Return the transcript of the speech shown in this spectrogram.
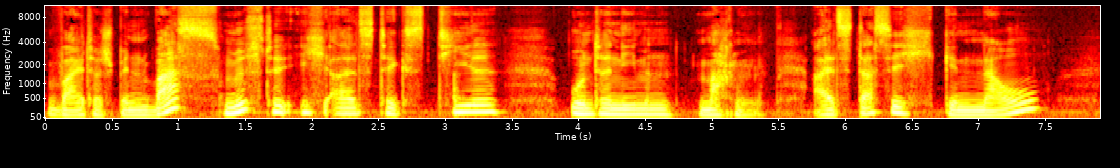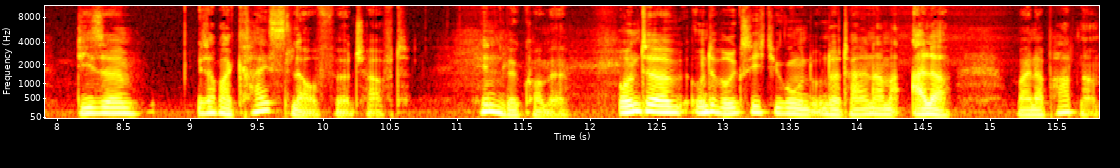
weiterspinnen. Was müsste ich als Textilunternehmen machen, als dass ich genau diese, ich sag mal, Kreislaufwirtschaft hinbekomme? Unter, unter Berücksichtigung und unter Teilnahme aller meiner Partner.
